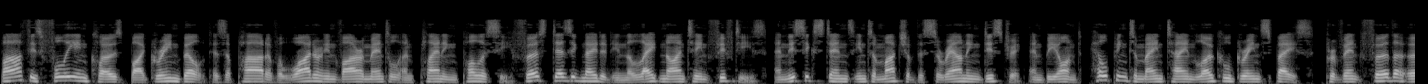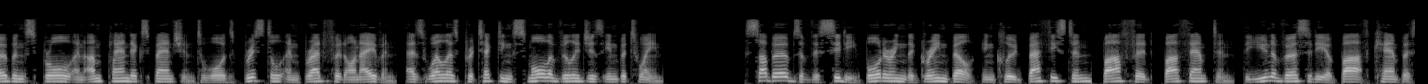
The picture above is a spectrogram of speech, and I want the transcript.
Bath is fully enclosed by Green Belt as a part of a wider environmental and planning policy first designated in the late 1950s, and this extends into much of the surrounding district and beyond, helping to maintain local green space, prevent further urban sprawl and unplanned expansion towards Bristol and Bradford-on-Avon, as well as protecting smaller villages in between. Suburbs of the city bordering the Green Belt include Batheaston, Bathford, Bathampton, the University of Bath campus,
